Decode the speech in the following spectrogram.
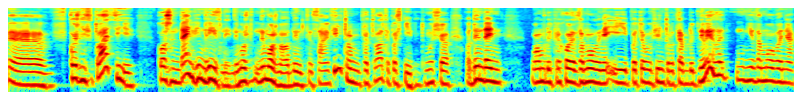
е, в кожній ситуації кожен день він різний. Не, мож, не можна одним тим самим фільтром працювати постійно, тому що один день вам будуть приходити замовлення, і по цьому фільтру це будуть невигідні замовлення.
